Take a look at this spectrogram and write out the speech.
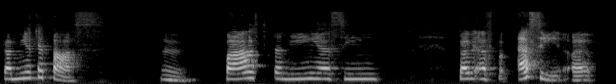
para mim é ter paz. É. Paz para mim é assim, pra, é, é assim, é,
